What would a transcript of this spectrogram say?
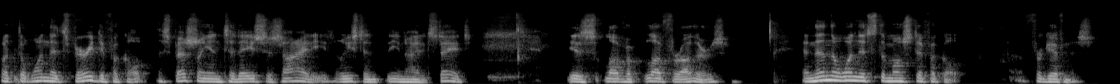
but the one that's very difficult, especially in today's society, at least in the United States, is love, love for others. And then the one that's the most difficult, forgiveness.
